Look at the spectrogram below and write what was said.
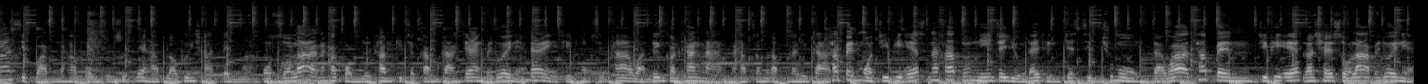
50 วันนะครับผมสูงสุดเนี่ยครับเราเพิ่งชาร์จเต็มมาโหมดโซล่านะครับผมหรือทำกิจกรรมกลางแจ้งไปด้วยเนี่ยได้ถึง 65 วัน ซึ่งค่อนข้างนานนะครับสำหรับนาฬิกา ถ้าเป็นโหมด GPS นะครับรุ่นนี้จะอยู่ได้ถึง 70 ชั่วโมง แต่ว่าถ้าเป็น GPS แล้วใช้โซล่าไปด้วยเนี่ย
